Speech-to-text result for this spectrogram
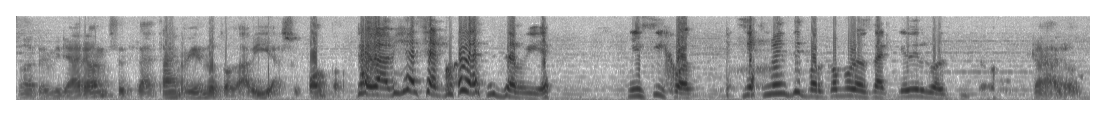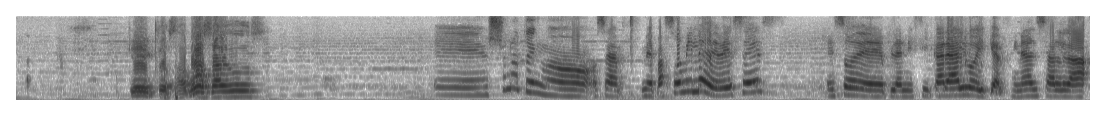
cuando te miraron, se te están riendo todavía, supongo. Todavía se acuerdan y se ríen. Mis hijos, especialmente por cómo lo saqué del golfito. Claro. ¿Qué cosa? ¿Vos, Agus? Eh, yo no tengo, o sea, me pasó miles de veces eso de planificar algo y que al final salga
